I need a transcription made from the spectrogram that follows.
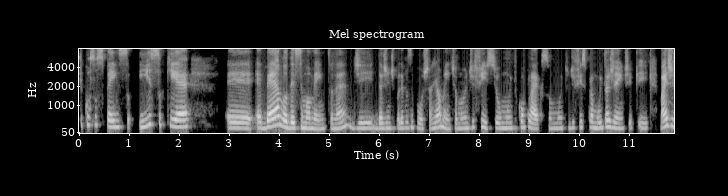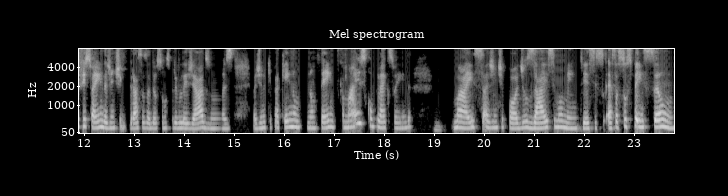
ficou suspenso. E isso que é, é, é, belo desse momento, né? De da gente poder fazer, poxa, realmente é um momento difícil, muito complexo, muito difícil para muita gente. E mais difícil ainda, a gente, graças a Deus, somos privilegiados, mas imagino que para quem não, não tem, fica mais complexo ainda mas a gente pode usar esse momento e esse, essa suspensão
